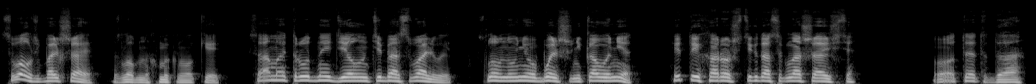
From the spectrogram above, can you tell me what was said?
сволочь большая, злобно хмыкнул Кейт. Самое трудное дело на тебя сваливает словно у него больше никого нет. И ты, хорош, всегда соглашаешься. Вот это да.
